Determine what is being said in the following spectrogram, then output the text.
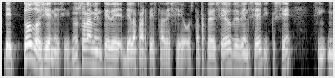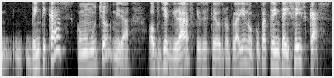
de todo Genesis, no solamente de, la parte esta de SEO. Esta parte de SEO deben ser, yo qué sé, 20K como mucho. Mira, Object Graph, que es este otro plugin, ocupa 36K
